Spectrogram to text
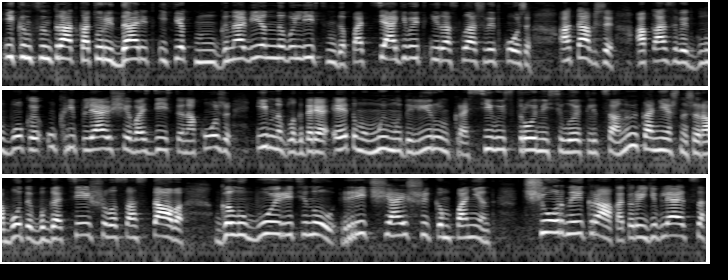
и концентрат, который дарит эффект мгновенного лифтинга, подтягивает и расклашивает кожу, а также оказывает глубокое укрепляющее воздействие на кожу. Именно благодаря этому мы моделируем красивый стройный силуэт лица. Ну и, конечно же, работа богатейшего состава, голубой ретинол, редчайший компонент. Черная икра, которая является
